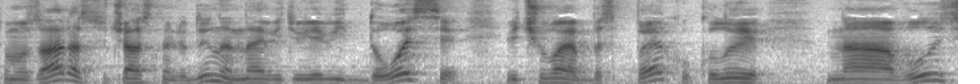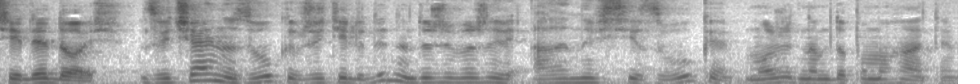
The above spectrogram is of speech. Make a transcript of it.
Тому зараз сучасна людина, навіть уявіть досі, відчуває безпеку, коли на вулиці йде дощ. Звичайно, звуки в житті людини дуже важливі, але не всі звуки можуть нам допомагати.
